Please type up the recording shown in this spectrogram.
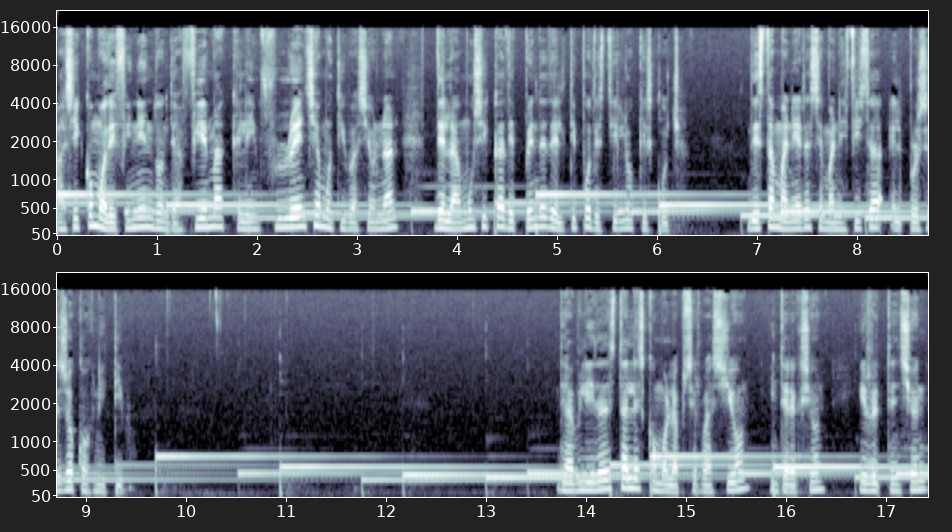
así como definen donde afirma que la influencia motivacional de la música depende del tipo de estilo que escucha. De esta manera se manifiesta el proceso cognitivo. De habilidades tales como la observación, interacción y retención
